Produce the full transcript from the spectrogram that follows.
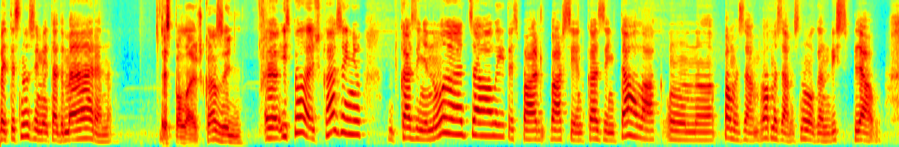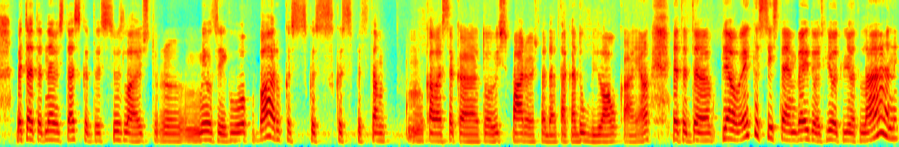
bet tas nozīmē tāda mērena. Es palaidu kaziņu. Es palaidu kaziņu, kaziņa noēd zālīt, es pār, pārsienu kaziņu tālāk un pamazām, pamazām es noganu visu pļavu. Bet tā tad nevis tas, ka es uzlaižu tur milzīgu lopu bāru, kas, kas, kas pēc tam, kā lai saka, to visu pārvērš tādā tā kā dubļu laukā. Ja? Tad pļauju ekosistēma veidojas ļoti, ļoti lēni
